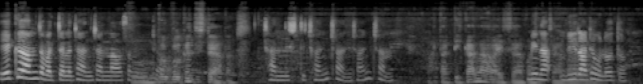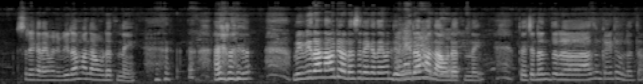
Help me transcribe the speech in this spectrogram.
एक आमच्या बच्चाला छान छान नाव समजून ठेवा. दिसतंय आता. छान दिसते छान छान छान छान. आता टीका लावायचा मी ना. विरा ठेवलं होतं. सुरेखाताई म्हणे विरा मला आवडत नाही. आहे ना गं? मी विरा नाव ठेवलं सुरेखाताई म्हणजे विरा मला आवडत. नाही. त्याच्यानंतर अजून काय ठेवलं होतं?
